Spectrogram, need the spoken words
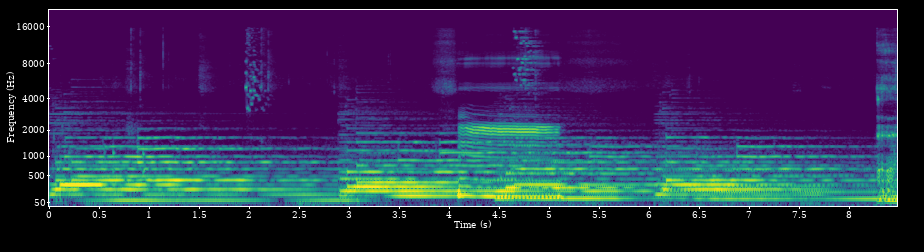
Hmm. Eh.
